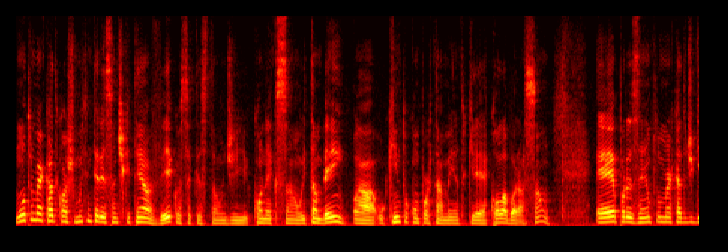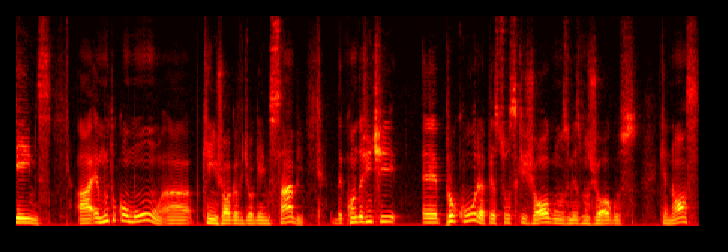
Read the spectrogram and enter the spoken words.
Um outro mercado que eu acho muito interessante que tem a ver com essa questão de conexão e também ah, o quinto comportamento, que é colaboração, é, por exemplo, o mercado de games. Ah, é muito comum, ah, quem joga videogame sabe, quando a gente é, procura pessoas que jogam os mesmos jogos que nós,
